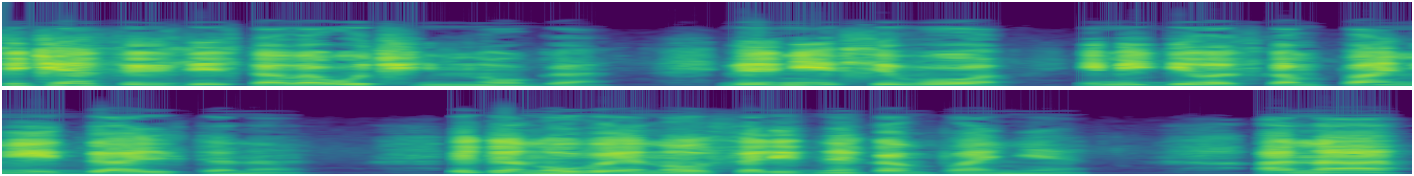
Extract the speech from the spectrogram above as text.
Сейчас их здесь стало очень много. Вернее всего, иметь дело с компанией Дальтона. Это новая, но солидная компания. Она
